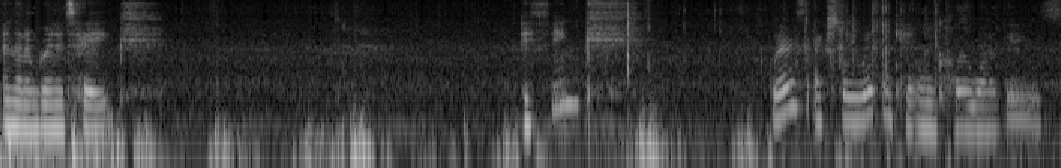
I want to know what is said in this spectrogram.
and then I'm going to take, I think, where's actually, where's my Caitlin & Co. one of these?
